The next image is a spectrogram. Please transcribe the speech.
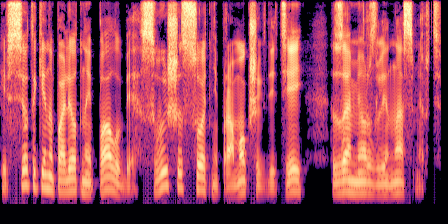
И все-таки на полетной палубе свыше сотни промокших детей замерзли насмерть.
